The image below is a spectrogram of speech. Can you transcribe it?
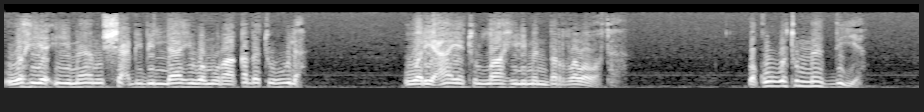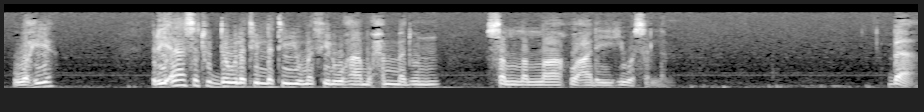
وهي إيمان الشعب بالله ومراقبته له ورعاية الله لمن بر ووفى. وقوة مادية وهي رئاسة الدولة التي يمثلها محمد صلى الله عليه وسلم. باء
